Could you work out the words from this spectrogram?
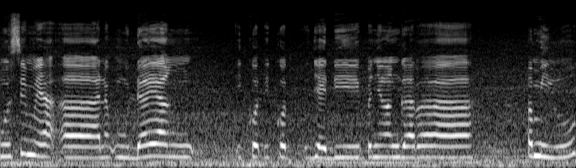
musim ya uh, anak muda yang ikut-ikut jadi penyelenggara pemilu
